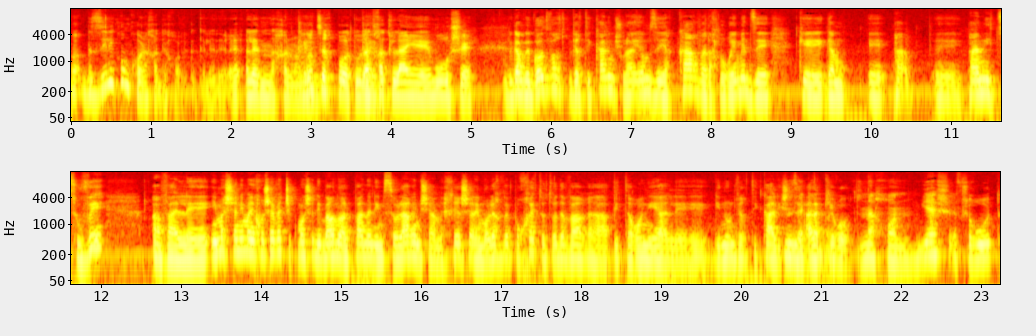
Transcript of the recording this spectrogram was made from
בזיליקום כל אחד יכול לגדל על עדן החלון, כן, לא צריך פה תעודת כן. חקלאי אה, מורשה. וגם גגות ור- ורטיקליים, שאולי היום זה יקר, ואנחנו רואים את זה כגם אה, פ, אה, פן עיצובי, אבל אה, עם השנים אני חושבת שכמו שדיברנו על פאנלים סולאריים, שהמחיר שלהם הולך ופוחת, אותו דבר הפתרון יהיה על אה, גינון ורטיקלי, שזה על לגמרי. הקירות. נכון, יש אפשרות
